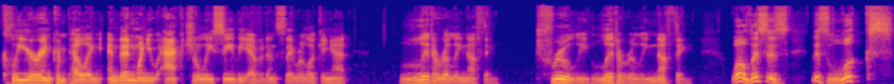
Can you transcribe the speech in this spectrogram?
clear and compelling. And then when you actually see the evidence they were looking at, literally nothing. Truly, literally nothing. Well, this is, this looks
